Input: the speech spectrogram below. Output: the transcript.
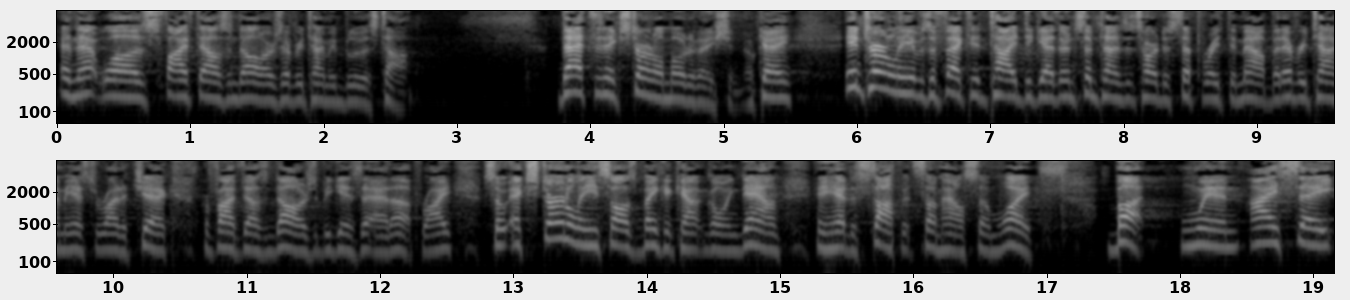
and that was $5,000 every time he blew his top. That's an external motivation, okay? Internally, it was affected, tied together, and sometimes it's hard to separate them out. But every time he has to write a check for $5,000, it begins to add up, right? So externally, he saw his bank account going down, and he had to stop it somehow, some way. But when I say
